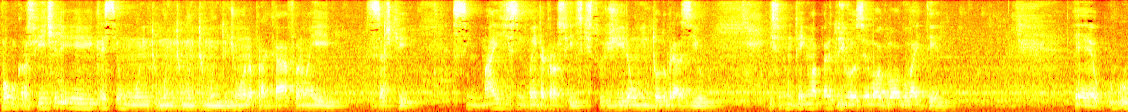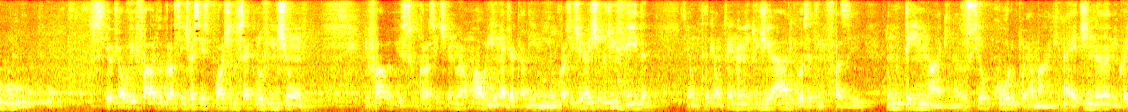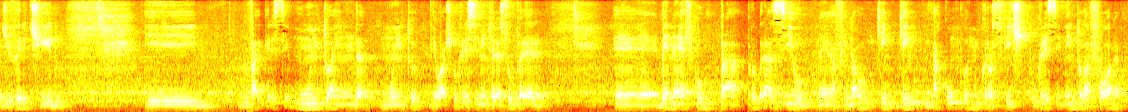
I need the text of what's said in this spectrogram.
Bom, o CrossFit ele cresceu muito, muito, muito, muito. De um ano para cá foram aí, acho que sim, mais de 50 crossfits que surgiram em todo o Brasil. E se não tem uma perto de você, logo logo vai ter. É, o, o, eu já ouvi falar que o crossfit vai ser esporte do século 21. E falo isso, o crossfit não é uma aulinha de academia, o crossfit é um estilo de vida. É um treinamento diário que você tem que fazer. Não tem máquinas, o seu corpo é a máquina, é dinâmico, é divertido. E vai crescer muito ainda, muito. Eu acho que o crescimento é super é, benéfico para o Brasil. Né? Afinal, quem, quem acompanha o CrossFit, o crescimento lá fora,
